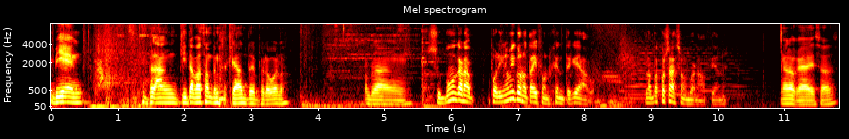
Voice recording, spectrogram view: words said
Bien. En plan, quita bastante más que antes, pero bueno. En plan. Supongo que ahora Polinómico no Typhon, gente, ¿qué hago? Las dos cosas son buenas opciones. Es lo que hay, ¿sabes?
